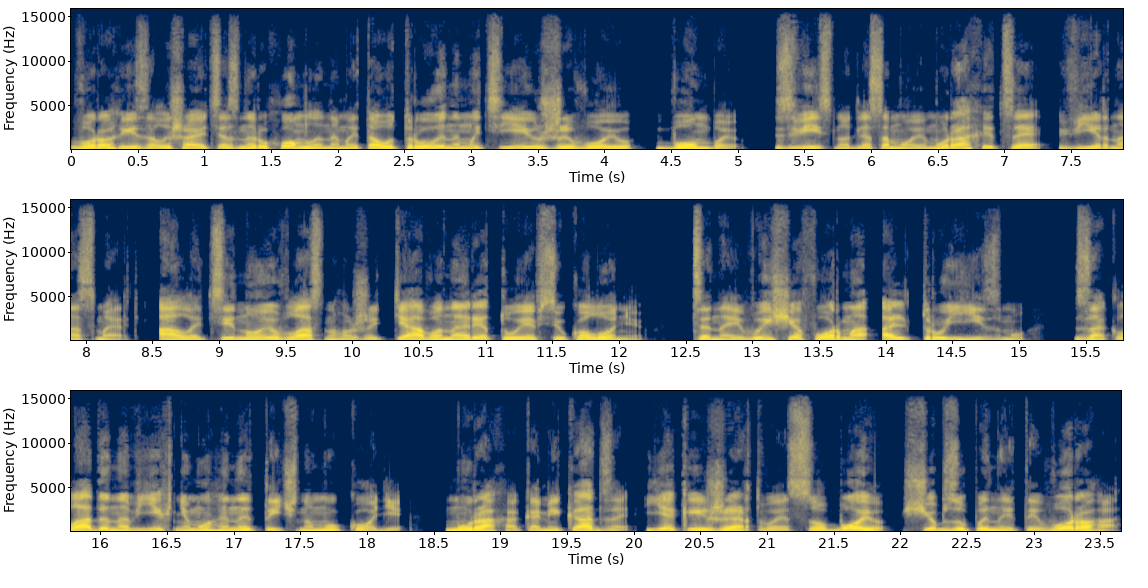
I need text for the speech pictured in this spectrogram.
Вороги залишаються знерухомленими та отруєними цією живою бомбою. Звісно, для самої мурахи це вірна смерть, але ціною власного життя вона рятує всю колонію. Це найвища форма альтруїзму, закладена в їхньому генетичному коді. Мураха камікадзе, який жертвує собою, щоб зупинити ворога,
